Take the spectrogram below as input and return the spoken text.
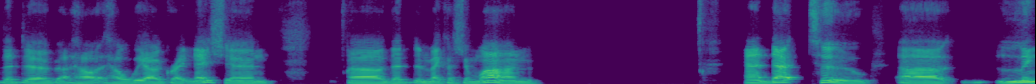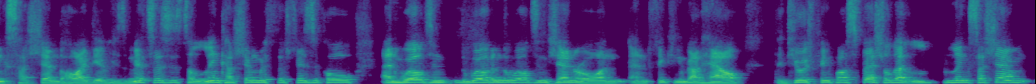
that uh, about how how we are a great nation that make Hashem one and that too uh, links Hashem. The whole idea of his mitzvahs is to link Hashem with the physical and worlds in the world and the worlds in general, and, and thinking about how the Jewish people are special. That links Hashem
